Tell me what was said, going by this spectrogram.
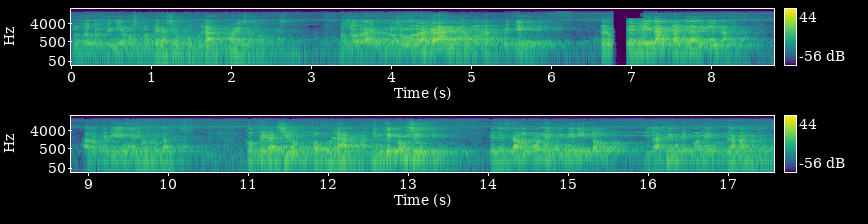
Nosotros teníamos cooperación popular para esas obras. No son obras, grandes, son obras pequeñas, pero que le dan calidad de vida a los que viven en esos lugares. Cooperación popular. ¿En qué consiste? El Estado pone el dinerito y la gente pone la mano de obra.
